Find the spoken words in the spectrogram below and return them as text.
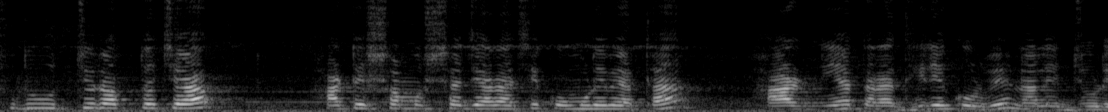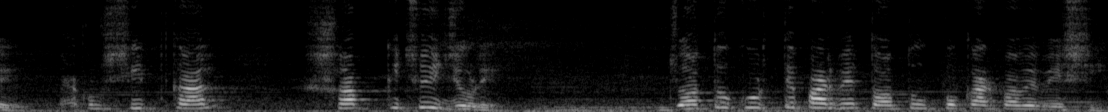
শুধু উচ্চ রক্তচাপ। হার্টের সমস্যা, যারা আছে কোমরে ব্যথা, হাড় নিয়ে তারা ধীরে করবে, নালে জোরে। এখন শীতকাল সব কিছুই জোরে। যত করতে পারবে, তত উপকার পাবে বেশি।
